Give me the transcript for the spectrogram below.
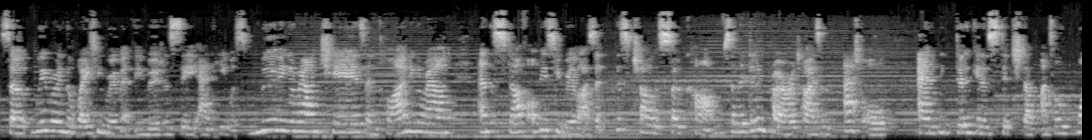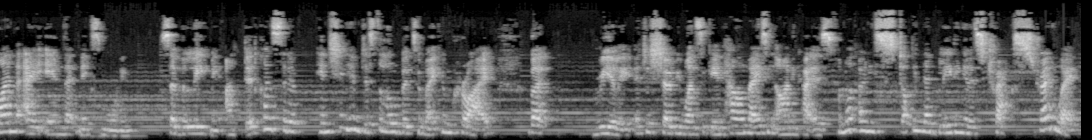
So we were in the waiting room at the emergency and he was moving around chairs and climbing around. And the staff obviously realized that this child is so calm, so they didn't prioritize him at all. And we didn't get him stitched up until 1 a.m. that next morning. So believe me, I did consider pinching him just a little bit to make him cry, but really, it just showed me once again how amazing Arnica is for not only stopping that bleeding in its tracks straight away,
